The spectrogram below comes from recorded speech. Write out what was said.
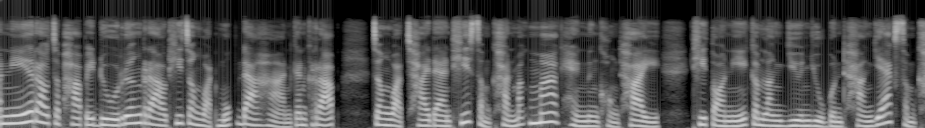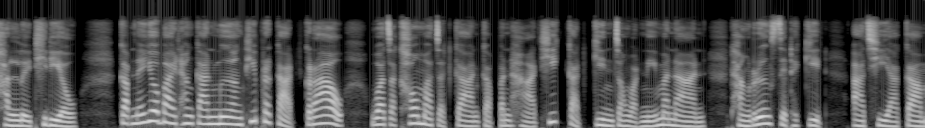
วันนี้เราจะพาไปดูเรื่องราวที่จังหวัดมุกดาหารกันครับ จังหวัดชายแดนที่สำคัญมาก ๆ แห่งหนึ่งของไทย ที่ตอนนี้กำลังยืนอยู่บนทางแยกสำคัญเลยทีเดียว กับนโยบายทางการเมืองที่ประกาศกล้าวว่าจะเข้ามาจัดการกับปัญหาที่กัดกินจังหวัดนี้มานาน ทั้งเรื่องเศรษฐกิจ อาชญากรรม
